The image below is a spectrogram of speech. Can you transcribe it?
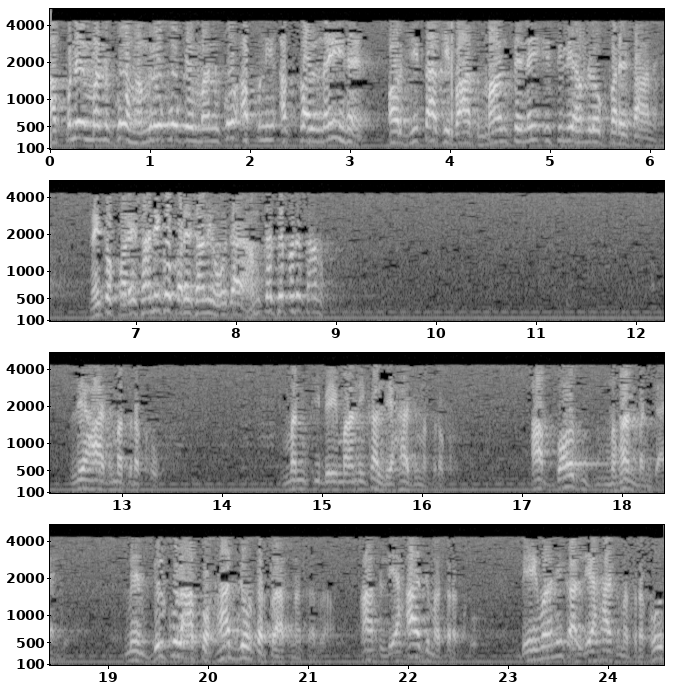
अपने मन को, हम लोगों के मन को अपनी अक्कल नहीं है और गीता की बात मानते नहीं, इसलिए हम लोग परेशान हैं। नहीं तो परेशानी को परेशानी हो जाए, हम कैसे परेशान हो? लिहाज मत रखो। मन की बेईमानी का लिहाज मत रखो। आप बहुत महान बन जाएँगे। मैं बिल्कुल आपको हाथ जोड़कर प्रार्थना कर रहा हूँ। आप लिहाज मत रखो। बेईमानी का लिहाज मत रखो।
